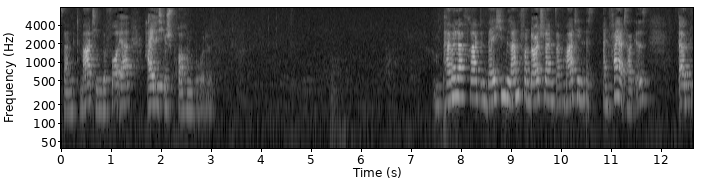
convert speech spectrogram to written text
St. Martin, bevor er heilig gesprochen wurde? Pamela fragt, in welchem Land von Deutschland St. Martin ist, ein Feiertag ist. Ähm,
